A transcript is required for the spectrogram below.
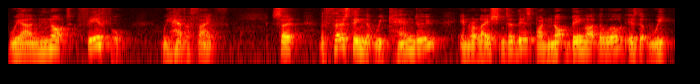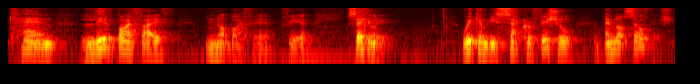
We are not fearful, we have a faith. So, the first thing that we can do in relation to this, by not being like the world, is that we can live by faith, not by fear. fear. Secondly, we can be sacrificial and not selfish.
